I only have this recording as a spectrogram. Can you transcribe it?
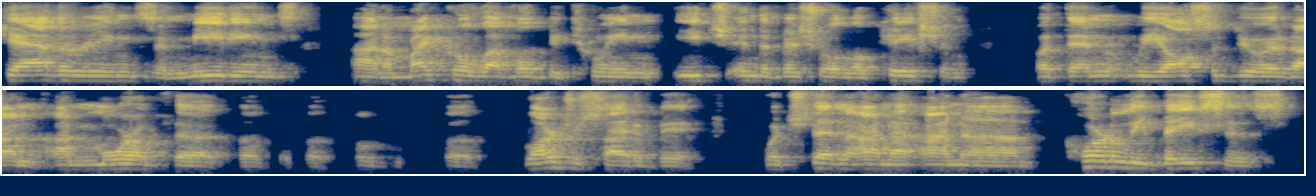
gatherings and meetings on a micro level between each individual location. But then we also do it on, on more of the, the, the, the larger side of it, which then on a, on a quarterly basis,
